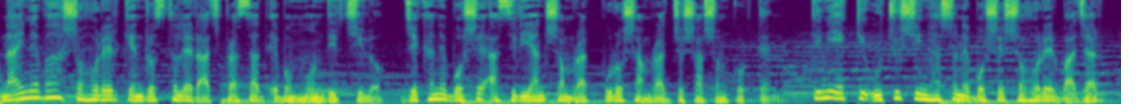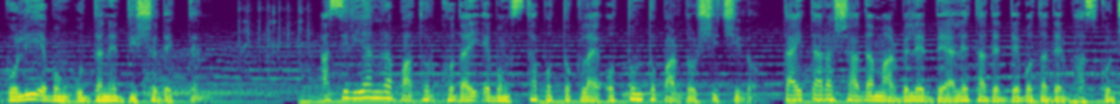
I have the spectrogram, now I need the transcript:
নাইনেভা শহরের কেন্দ্রস্থলে রাজপ্রাসাদ এবং মন্দির ছিল, যেখানে বসে আসিরিয়ান সম্রাট পুরো সাম্রাজ্য শাসন করতেন। তিনি একটি উঁচু সিংহাসনে বসে শহরের বাজার, গলি এবং উদ্যানের দৃশ্য দেখতেন। আসিরিয়ানরা পাথর খোদাই এবং স্থাপত্যকলায় অত্যন্ত পারদর্শী ছিল, তাই তারা সাদা মার্বেলের দেয়ালে তাদের দেবতাদের ভাস্কর্য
